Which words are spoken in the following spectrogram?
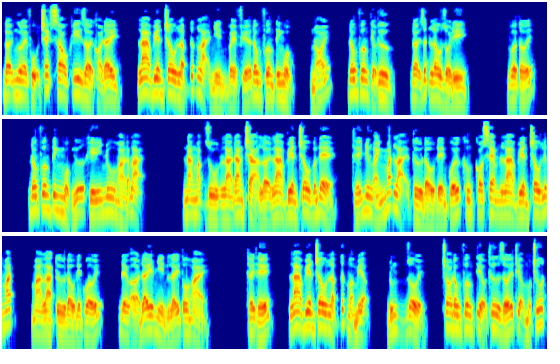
Đợi người phụ trách sau khi rời khỏi đây, la viên châu lập tức lại nhìn về phía đông phương tinh mục, nói, đông phương tiểu thư đợi rất lâu rồi đi. Vừa tới, đông phương tinh một ngữ khí nhu hòa đáp lại. Nàng mặc dù là đang trả lời la viên châu vấn đề, thế nhưng ánh mắt lại từ đầu đến cuối không có xem la viên châu liếc mắt, mà là từ đầu đến cuối đều ở đây nhìn lấy tô hoài. Thấy thế, la viên châu lập tức mở miệng, đúng rồi, cho đông phương tiểu thư giới thiệu một chút,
